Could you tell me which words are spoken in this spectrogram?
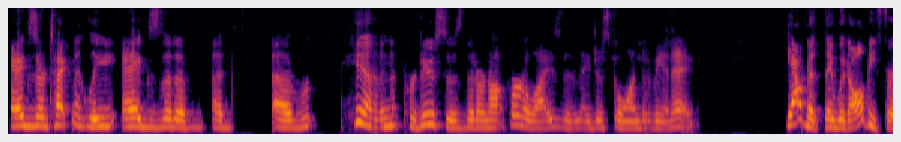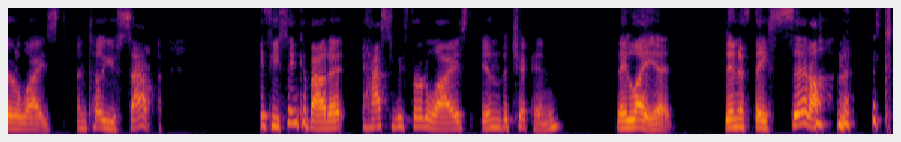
Eggs are technically eggs that a, a, a hen produces that are not fertilized and they just go on to be an egg. Yeah, but they would all be fertilized until you sat. If you think about it, it has to be fertilized in the chicken. They lay it. Then if they sit on it,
